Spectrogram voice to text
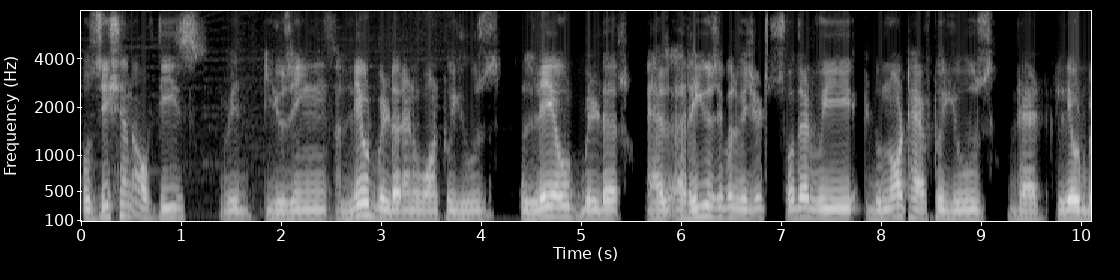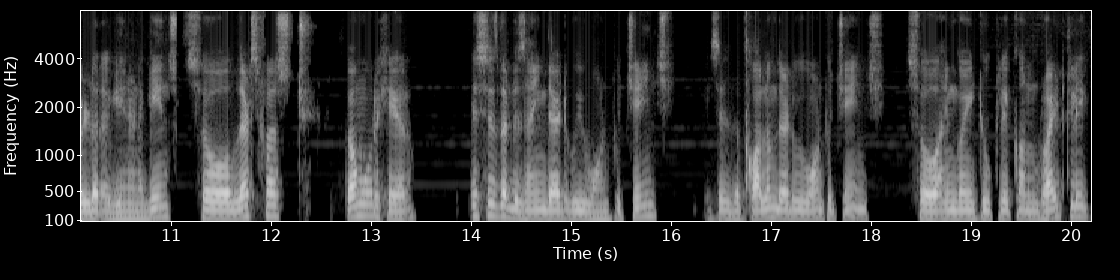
position of these with using a layout builder and we want to use layout builder as a reusable widget so that we do not have to use that layout builder again and again. So let's first come over here. This is the design that we want to change this is the column that we want to change. So i'm going to click on right click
